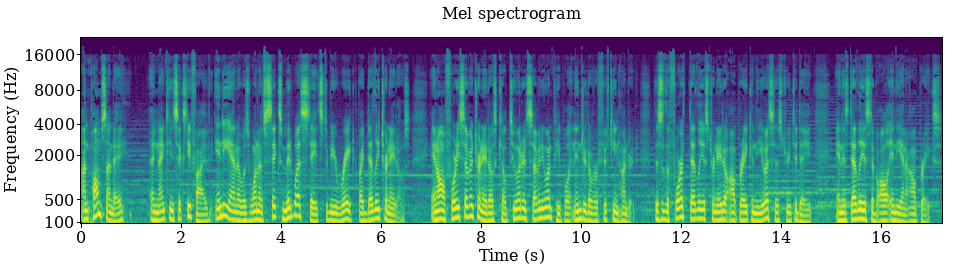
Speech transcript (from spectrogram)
On Palm Sunday, in 1965, Indiana was one of six Midwest states to be raked by deadly tornadoes. In all, 47 tornadoes killed 271 people and injured over 1,500. This is the fourth deadliest tornado outbreak in the U.S. history to date and is deadliest of all Indiana outbreaks.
